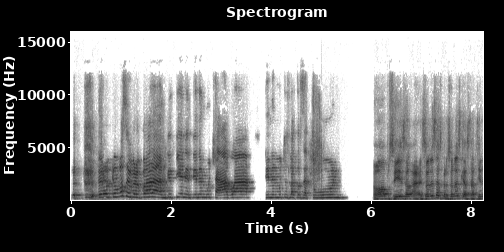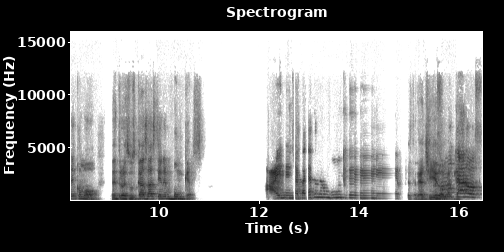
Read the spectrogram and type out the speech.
Pero ¿cómo se preparan? ¿Qué tienen? ¿Tienen mucha agua? ¿Tienen muchos latos de atún? No, pues sí, son, son esas personas que hasta tienen como dentro de sus casas, tienen búnkers. Ay, me encantaría tener un búnker. Estaría Pero chido. son la muy caros.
